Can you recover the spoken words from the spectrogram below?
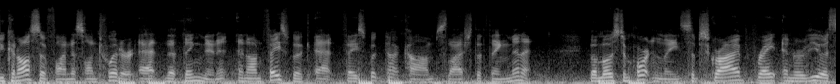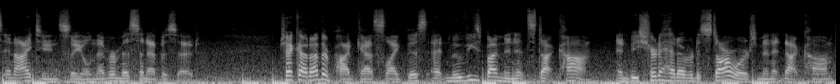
You can also find us on Twitter at The Thing Minute and on Facebook at facebook.com slash The Thing Minute. But most importantly, subscribe, rate, and review us in iTunes so you'll never miss an episode. Check out other podcasts like this at moviesbyminutes.com and be sure to head over to starwarsminute.com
